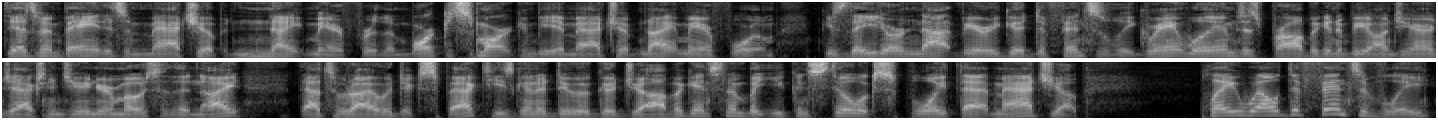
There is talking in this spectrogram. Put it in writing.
Desmond Bane is a matchup nightmare for them. Marcus Smart can be a matchup nightmare for them because they are not very good defensively. Grant Williams is probably going to be on Jaren Jackson Jr. most of the night. That's what I would expect. He's going to do a good job against them, but you can still exploit that matchup. Play well defensively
